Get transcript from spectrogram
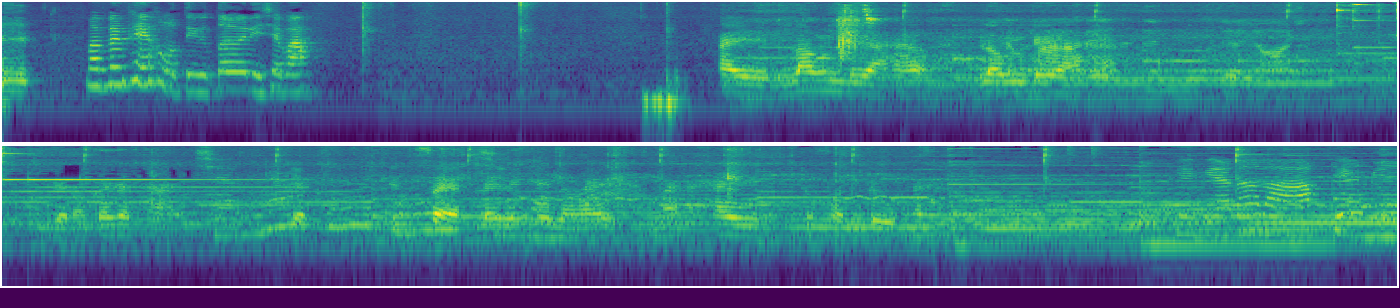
มี มันเป็นเพลงของติวเตอร์นี่ใช่ปะไปล่องเรือครับลงเรือเรือขึ้นเรือยอชต์เดี๋ยวเราก็จะถ่ายฉันรักเก็บเธออินเสิร์ตเล็กๆน้อยๆมาให้ทุกคนดูนะเพลงเนี้ยน่ารักเพลงดี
